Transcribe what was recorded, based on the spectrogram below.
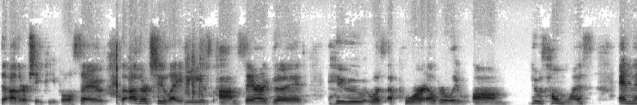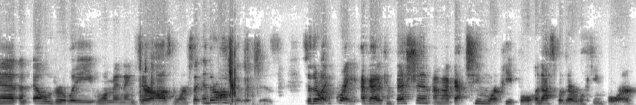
the other two people. So the other two ladies, um, Sarah Good, who was a poor elderly, um, who was homeless, and then an elderly woman named Sarah Osborne. So, and they're also witches. So they're like, great, I've got a confession and I've got two more people, and that's what they're looking for.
